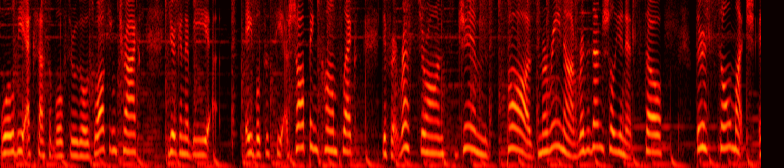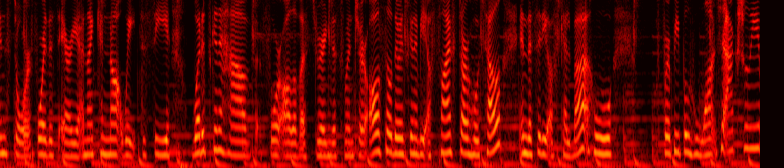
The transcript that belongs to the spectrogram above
will be accessible through those walking tracks. You're going to be able to see a shopping complex, different restaurants, gyms, spas, marina, residential units. So there's so much in store for this area, and I cannot wait to see what it's going to have for all of us during this winter. Also, there's going to be a five star hotel in the city of Kalba who for people who want to actually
